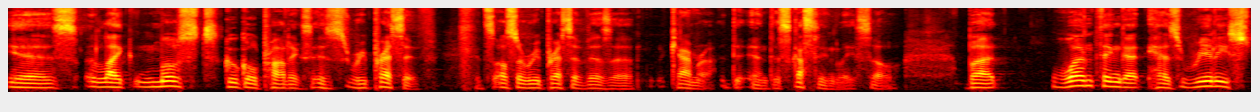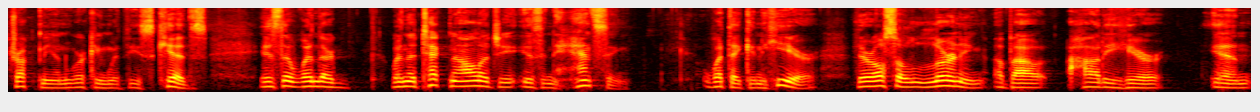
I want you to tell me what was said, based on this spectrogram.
is like most Google products is repressive. It's also repressive as a camera and disgustingly so. But one thing that has really struck me in working with these kids is that when they're when the technology is enhancing what they can hear, they're also learning about how to hear in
